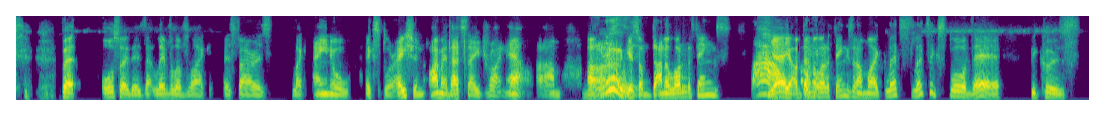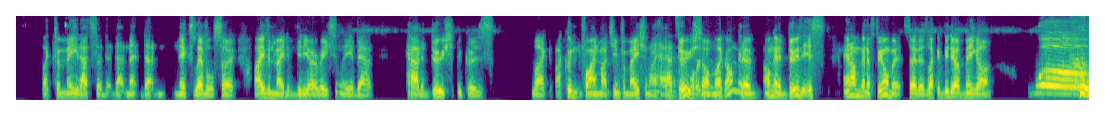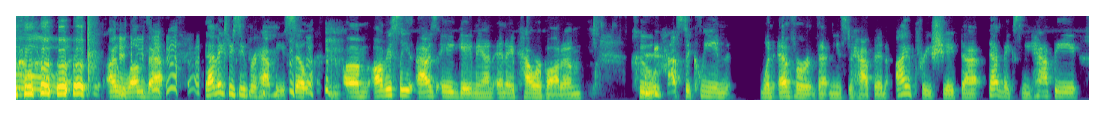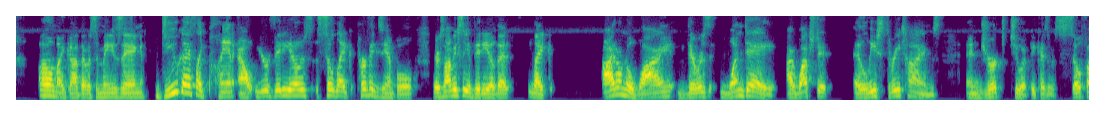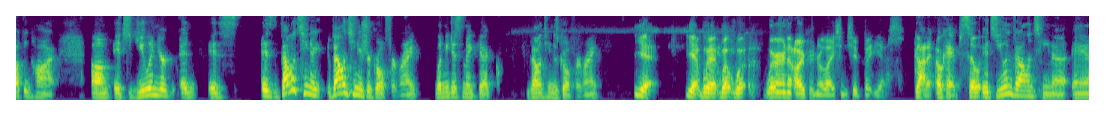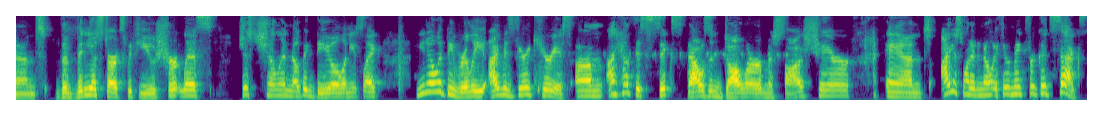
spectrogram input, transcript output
but also there's that level of like as far as like anal exploration. I'm at that stage right now. Um, I- I, I guess I've done a lot of things. wow. Yeah, yeah, I've done Okay. a lot of things, and I'm like, let's let's explore there because like for me that's the, that that next level. So I even made a video recently about how to douche because like I couldn't find much information on how That's to douche. So I'm like, I'm gonna I'm gonna do this and I'm gonna film it. So there's like a video of me going, whoa. I love that. That makes me super happy. So, um, obviously, as a gay man and a power bottom who has to clean whenever that needs to happen, I appreciate that. That makes me happy. Oh my god, that was amazing. Do you guys like plan out your videos? So, like, perfect example. There's obviously a video that, like, I don't know why. There was one day I watched it at least three times and jerked to it because it was so fucking hot. Um, it's you and your and it's is Valentina. Valentina's your girlfriend, right? Let me just make that Valentina's girlfriend, right? yeah, yeah, we're, we're we're we're in an open relationship, but yes. Got it. Okay, so it's you and Valentina, and the video starts with you shirtless, just chilling, no big deal. And he's like, you know, it'd be really. I was very curious. Um, I have this six thousand dollar massage chair, and I just wanted to know if it would make for good sex.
